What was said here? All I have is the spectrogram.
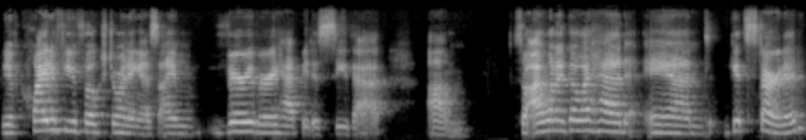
we have quite a few folks joining us. I'm very, very happy to see that. Um, so I want to go ahead and get started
